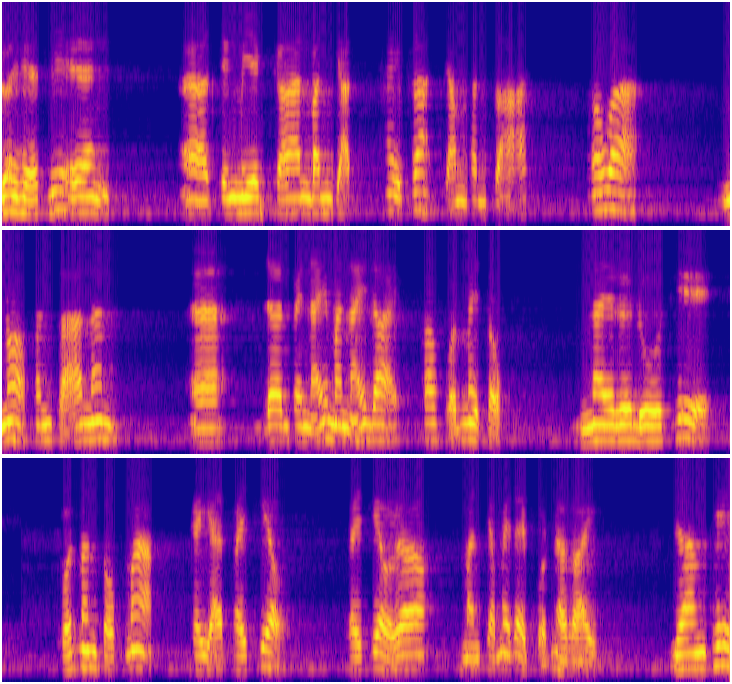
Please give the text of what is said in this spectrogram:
ด้วยเหตุนี้เองอจึงมีการบัญญัติให้พระจำพรรษา เพราะว่านอกพรรษานั้นเเดินไปไหนมาไหนได้ เพราะฝนไม่ตก ในฤดูที่ฝนมันตกมากก็อย่าไปเที่ยว ไปเที่ยวแล้วมันจะไม่ได้ผลอะไร อย่างที่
